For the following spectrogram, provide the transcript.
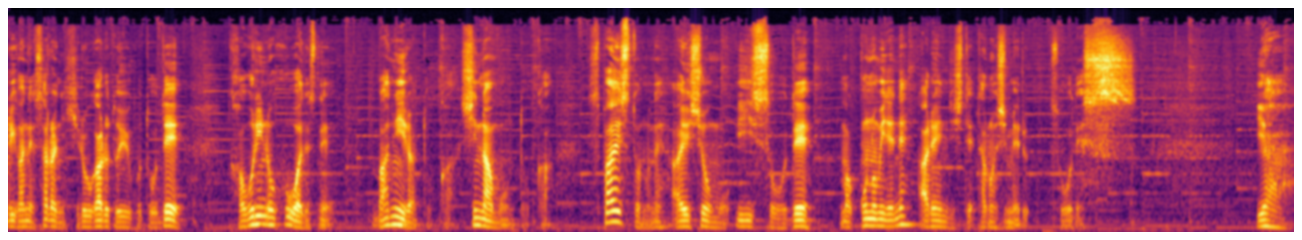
りがねさらに広がるということで香りの方はですねバニラとかシナモンとかスパイスとのね相性もいいそうで、まあ、好みでねアレンジして楽しめるそうです。いや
